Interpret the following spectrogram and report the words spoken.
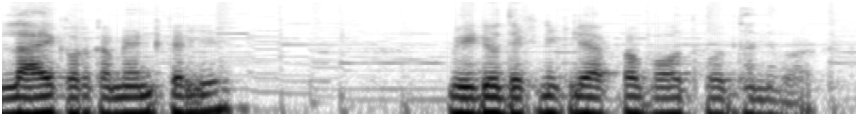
लाइक और कमेंट करिए। वीडियो देखने के लिए आपका बहुत बहुत धन्यवाद।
